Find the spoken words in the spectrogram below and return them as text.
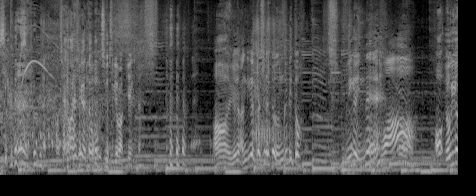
치과 어, 잠깐 한 시간 있다가 멍치고 두 개 받게. 아, 여기 안기가 가시가 또 은근히 또 분위기가 있네. 와. 어, 여기가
